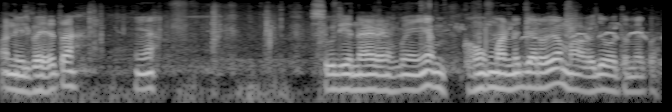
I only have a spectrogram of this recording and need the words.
અનિલભાઈ હતા અહીંયા. સૂર્યનારાયણ એમ ઘઉંમાં નજારો એમ આવે. જો તમે એકવાર.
